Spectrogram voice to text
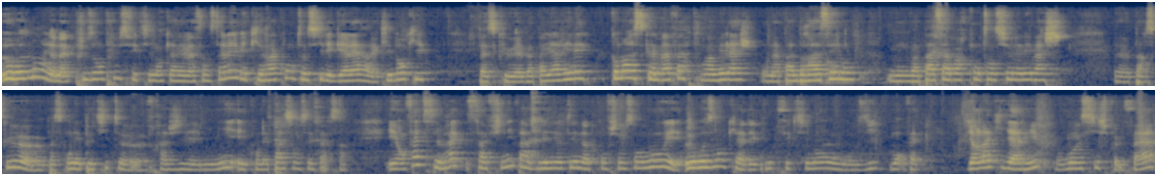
Heureusement, il y en a de plus en plus, effectivement, qui arrivent à s'installer, mais qui racontent aussi les galères avec les banquiers. Parce qu'elle va pas y arriver. Comment est-ce qu'elle va faire pour un village? On n'a pas le bras assez long, ou on va pas savoir contentionner les vaches. Euh, parce que euh, parce qu'on est petite, euh, fragile et mimi, et qu'on n'est pas censé faire ça. Et en fait, c'est vrai que ça finit par grignoter notre confiance en nous, et heureusement qu'il y a des groupes, effectivement, où on se dit, bon, en fait, il y en a qui y arrivent, moi aussi je peux le faire,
